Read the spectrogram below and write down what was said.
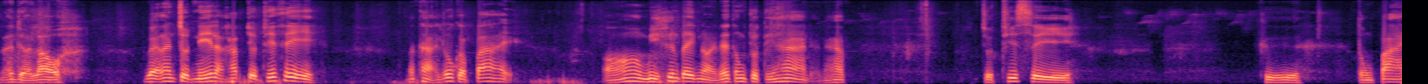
แล้วเดี๋ยวเราแวะกันจุดนี้แหละครับ จุดที่สี่มาถ่ายรูปกับป้าย อ๋อ มีขึ้นไปอีกหน่อยได้ตรงจุดที่ห้าเดี๋ยวนะครับ จุดที่สี่คือตรงป้าย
